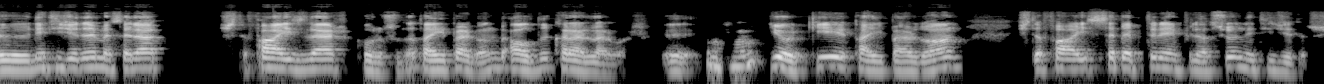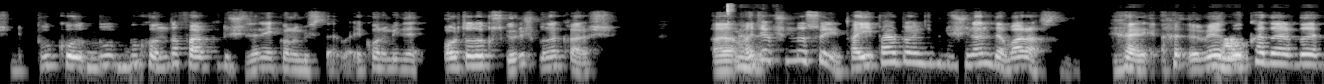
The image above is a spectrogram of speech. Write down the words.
ııı, neticede mesela, işte, faizler konusunda Tayyip Erdoğan'ın aldığı kararlar var. Eee, Hı hı. diyor ki Tayyip Erdoğan, işte, "Faiz sebeptir, enflasyon neticedir." Şimdi bu bu bu konuda farklı düşünen ekonomistler var. Ekonomide ortodoks görüş buna karşı. Eee, Evet. ancak şunu da söyleyeyim, Tayyip Erdoğan gibi düşünen de var aslında. Yani ve o Var. kadar da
